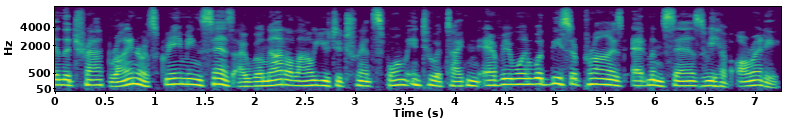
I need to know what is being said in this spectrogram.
in the trap Reiner screaming says I will not allow you to transform into a titan everyone would be surprised Erwin says we have already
